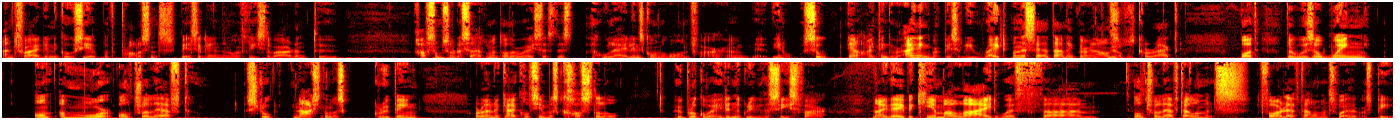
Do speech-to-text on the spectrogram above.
And try to negotiate with the Protestants, basically in the northeast of Ireland, to have some sort of settlement. Otherwise, this, this the whole island's going to go on fire. And you know, so you know, I think I think we're basically right when they said that. I think their analysis was correct. But there was a wing on a more ultra left stroke nationalist grouping around a guy called Seamus Costello who broke away. He didn't agree with the ceasefire. Now they became allied with um, ultra left elements, far left elements, whether it was Pe-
